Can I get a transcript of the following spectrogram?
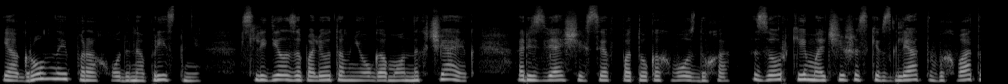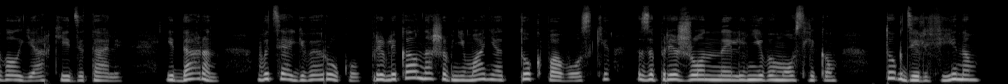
и огромные пароходы на пристани, следил за полетом неугомонных чаек, резвящихся в потоках воздуха, Зоркий мальчишеский взгляд выхватывал яркие детали, и Даррен, вытягивая руку, привлекал наше внимание то к повозке, запряженной ленивым осликом, то к дельфинам,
